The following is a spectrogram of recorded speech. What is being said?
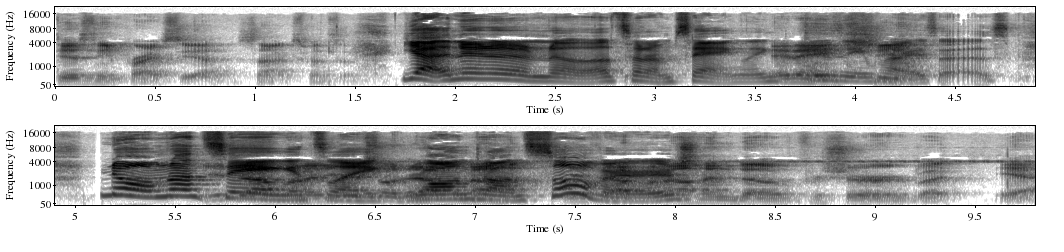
Disney price. Yeah, it's not expensive. Yeah, no, no, no, no. That's what I'm saying. Like It ain't Disney cheap. prices. No, I'm not You're saying it's a- like Long John Silver's. a hundo for sure, but yeah,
